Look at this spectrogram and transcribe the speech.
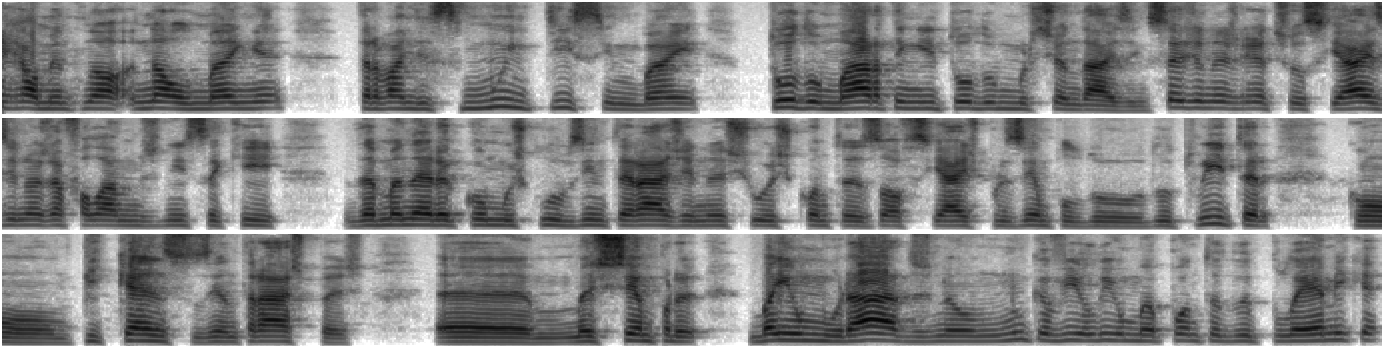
realmente na, na Alemanha trabalha-se muitíssimo bem todo o marketing e todo o merchandising, seja nas redes sociais, e nós já falámos nisso aqui, da maneira como os clubes interagem nas suas contas oficiais, por exemplo, do, do Twitter, com picanços, entre aspas, uh, mas sempre bem humorados, não, nunca vi ali uma ponta de polémica.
